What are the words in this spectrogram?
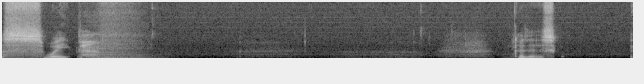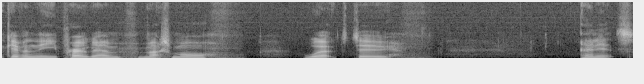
sweep because it's given the program much more work to do and it's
